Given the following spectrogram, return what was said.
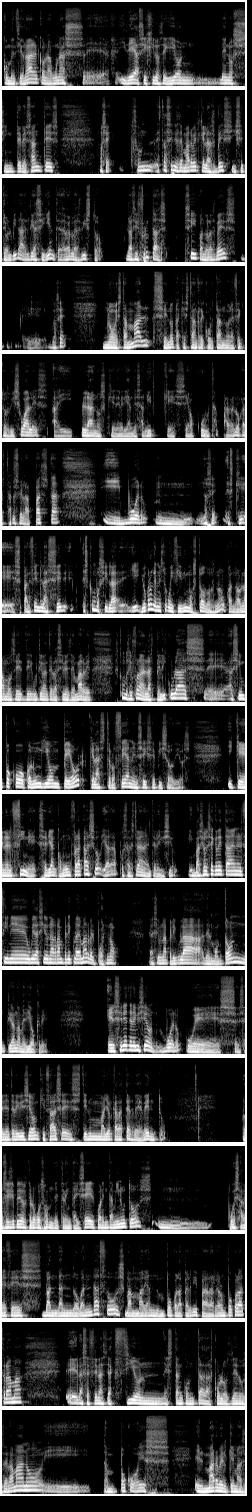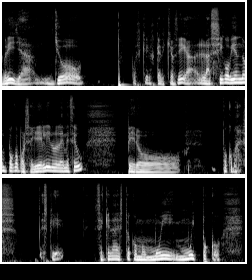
convencional, con algunas eh, ideas y giros de guion menos interesantes. No sé, son estas series de Marvel que las ves y se te olvida al día siguiente de haberlas visto. ¿Las disfrutas? Sí, cuando las ves, no sé no están mal, se nota que están recortando en efectos visuales, hay planos que deberían de salir que se ocultan para no gastarse la pasta y bueno, mm, no sé, es que parecen las series, es como si la, yo creo que en esto coincidimos todos, ¿no? Cuando hablamos de, últimamente las series de Marvel, es como si fueran las películas eh, así un poco con un guion peor que las trocean en seis episodios y que en el cine serían como un fracaso y ahora pues se estrenan en televisión. ¿Invasión secreta en el cine hubiera sido una gran película de Marvel? Pues no. Hubiera sido una película del montón tirando a mediocre. En serie de televisión, bueno, pues en serie de televisión quizás es, tiene un mayor carácter de evento. Los seis episodios que luego son de 36, 40 minutos, mmm, pues a veces van dando bandazos, van mareando un poco la perdiz para alargar un poco la trama. Eh, las escenas de acción están contadas con los dedos de la mano y tampoco es el Marvel que más brilla. Yo, pues, ¿qué queréis que os diga? Las sigo viendo un poco por seguir el hilo del MCU, pero poco más. Es que se queda esto como muy, muy poco.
